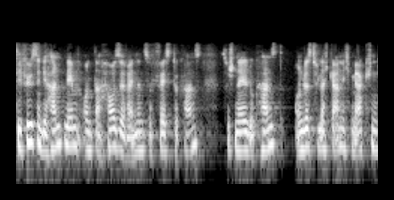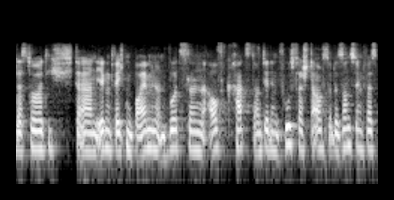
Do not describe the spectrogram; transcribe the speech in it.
die Füße in die Hand nehmen und nach Hause rennen, so fest du kannst, so schnell du kannst und wirst vielleicht gar nicht merken, dass du dich da an irgendwelchen Bäumen und Wurzeln aufkratzt und dir den Fuß verstauchst oder sonst irgendwas.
